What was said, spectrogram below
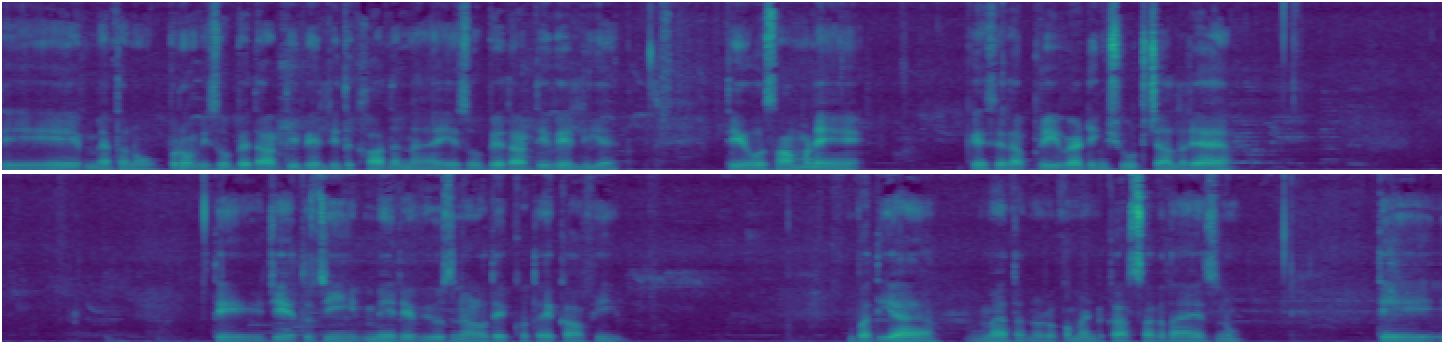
ਤੇ ਮੈਂ ਤੁਹਾਨੂੰ ਉੱਪਰੋਂ ਵੀ ਸੂਬੇਦਾਰ ਦੀ ਹਵੇਲੀ ਦਿਖਾ ਦਿੰਦਾ ਹੈ। ਇਹ ਸੂਬੇਦਾਰ ਦੀ ਹਵੇਲੀ ਹੈ ਤੇ ਉਹ ਸਾਹਮਣੇ ਕਿਸੇ ਦਾ ਪ੍ਰੀ ਵੈਡਿੰਗ ਸ਼ੂਟ ਚੱਲ ਰਿਹਾ ਹੈ ਤੇ ਜੇ ਤੁਸੀਂ ਮੇਰੇ ਵਿਊਜ਼ ਨਾਲੋਂ ਦੇਖੋ ਤਾਂ ਇਹ ਕਾਫੀ ਵਧੀਆ ਆ। ਮੈਂ ਤੁਹਾਨੂੰ ਰეკਮੈਂਡ ਕਰ ਸਕਦਾ ਹਾਂ ਇਸ ਨੂੰ ਤੇ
